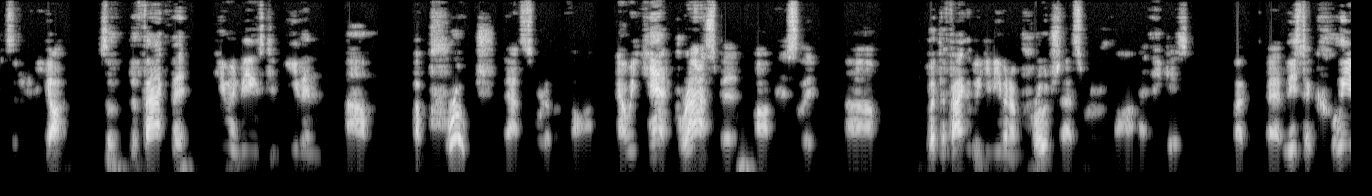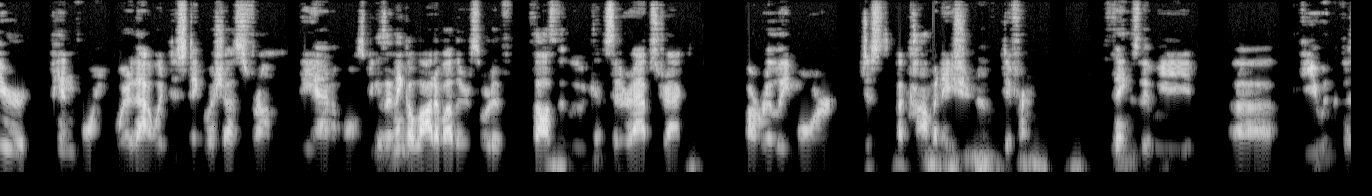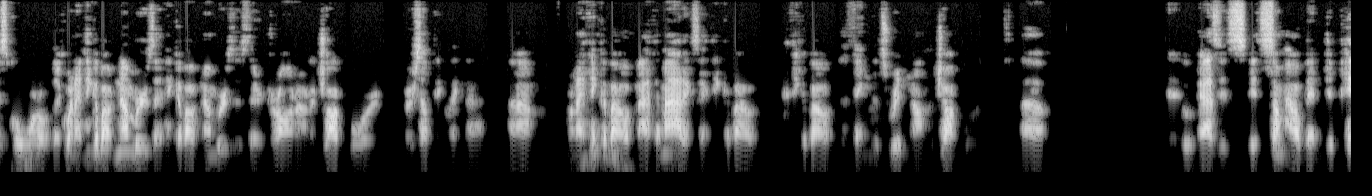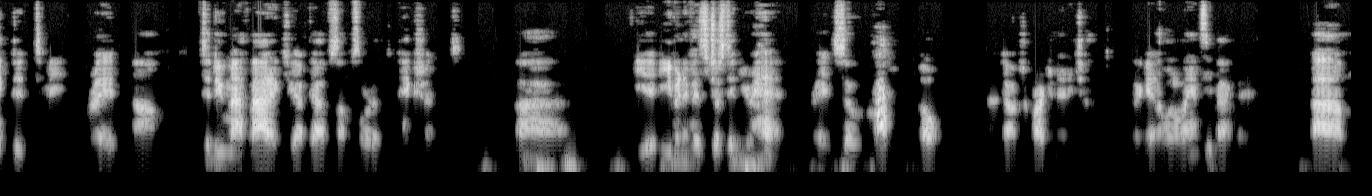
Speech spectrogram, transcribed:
consider to be God. So the fact that human beings can even um, approach that sort of a thought now we can't grasp it, obviously, um, but the fact that we can even approach that sort of a thought, I think, is at least a clear pinpoint where that would distinguish us from the animals. Because I think a lot of other sort of thoughts that we would consider abstract are really more just a combination of different things that we uh, view in the physical world. Like when I think about numbers, I think about numbers as they're drawn on a chalkboard or something like that. Um, when I think about mathematics, I think about I think about the thing that's written on the chalkboard, um, as it's it's somehow been depicted to me, right? Um, to do mathematics, you have to have some sort of depictions, uh, even if it's just in your head, right? So, oh, dogs are barking at each other. They're getting a little antsy back there. Um,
